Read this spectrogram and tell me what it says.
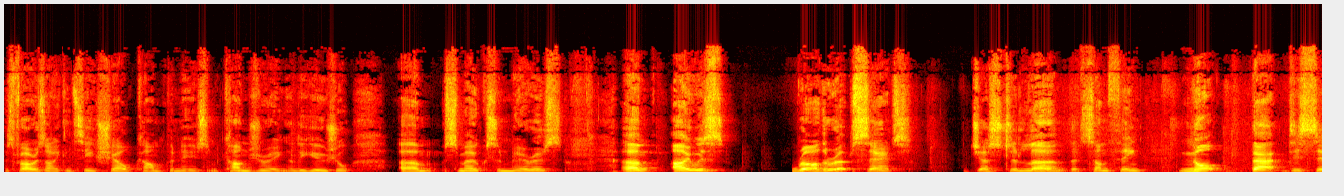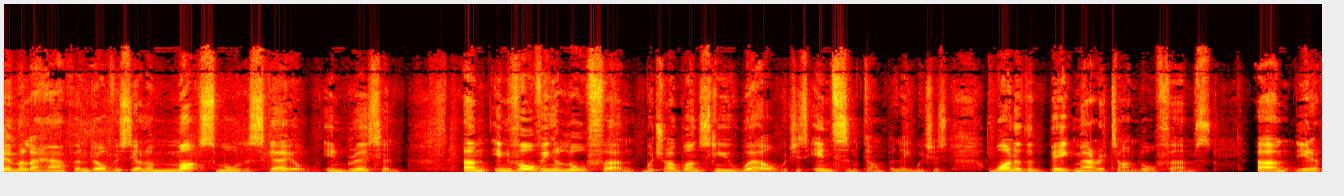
as far as I can see, shell companies and conjuring and the usual um, smokes and mirrors. Um, I was rather upset just to learn that something not that dissimilar happened, obviously on a much smaller scale in Britain, um, involving a law firm which I once knew well, which is Ince Company, which is one of the big maritime law firms. Um, you know,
